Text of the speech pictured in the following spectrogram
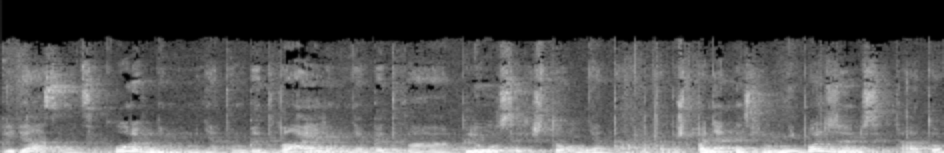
привязываться к уровням. У меня там B2 или у меня B2 плюс или что у меня там. Потому что понятно, если мы не пользуемся, да, то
